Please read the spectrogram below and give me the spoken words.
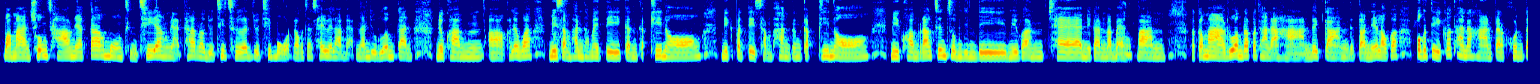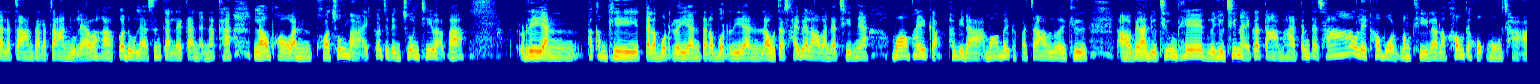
ประมาณช่วงเช้าเนี่ยเก้าโมงถึงเที่ยงเนี่ยถ้าเราอยู่ที่เชิร์ชอยู่ที่โบสถ์เราก็จะใช้เวลาแบบนั้นอยู่ร่วมกัน ในความเขาเรียกว่ามีสัมพันธ์ธรรมตีกันกับพี่น้อง มีปฏิสัมพันธ์กันกับพี่น้อง มีความรักชื่นชมยินดี มีความแชร์ มีการมาแบ่งปัน แล้วก็มาร่วมรับประทานอาหารด้วยกัน แต่ตอนนี้เราก็ปกติก็ทานอาหารแต่ละคนนแต่ละจานแต่ละจานอยู่แล้วอะค่ะ ก็ดูแลซึ่งกันและกันนะคะ แล้วพอวันพอช่วงบ่ายก็จะเป็นช่วงที่แบบว่าเรียนพระคัมภีร์ แต่ละบทเรียนแต่ละบทเรียนเราจะใช้เวลาวันอาทิตย์เนี่ยมอบให้กับพระบิดามอบให้กับพระเจ้าเลยคือเวลาอยู่ที่กรุงเทพหรืออยู่ที่ไหนก็ตามค่ะตั้งแต่เช้าเลยเข้าโบสถ์บางทีแล้วเราเข้าแต่หกโมงเช้า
